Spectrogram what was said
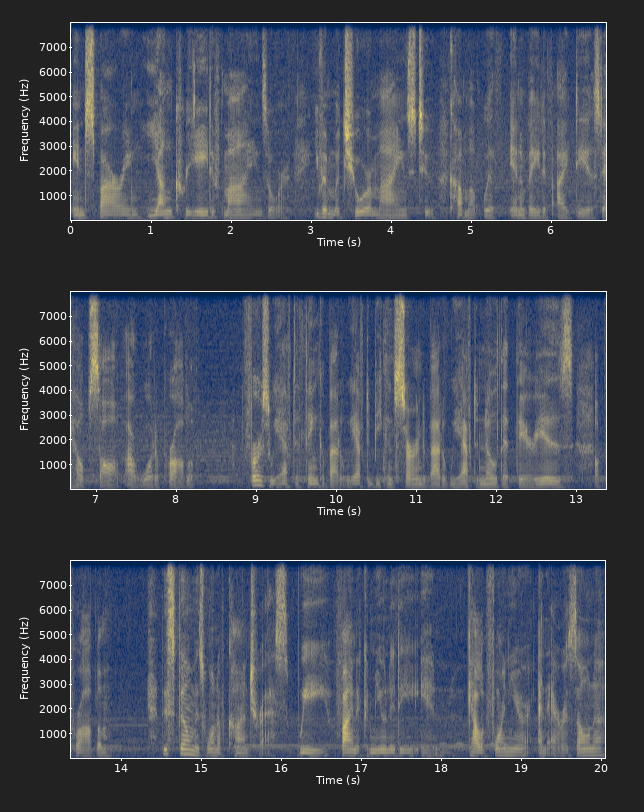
inspiring young creative minds or even mature minds to come up with innovative ideas to help solve our water problem. First, we have to think about it. We have to be concerned about it. We have to know that there is a problem. This film is one of contrast. We find a community in California and Arizona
